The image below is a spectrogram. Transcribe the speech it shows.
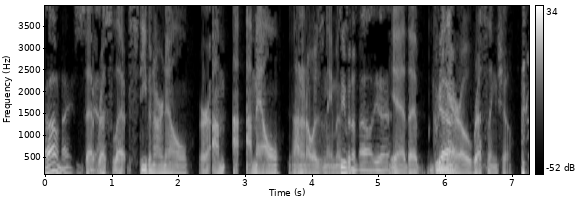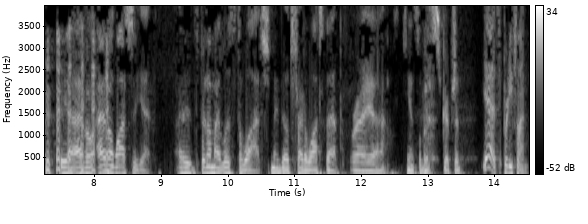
oh, nice. that yeah. wrestler Stephen Arnell or Am, Amel. I don't know what his name is. Stephen Amell, yeah. Yeah, the Green Yeah. Arrow wrestling show. yeah, I haven't, I haven't watched it yet. Uh, It's been on my list to watch. Maybe I'll try to watch that before I uh, cancel my subscription. yeah, it's pretty fun.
